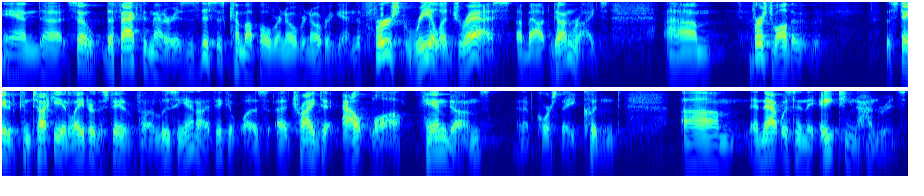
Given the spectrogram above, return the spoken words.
and uh, so the fact of the matter is, is this has come up over and over and over again. The first real address about gun rights, um, first of all, the, the, state of Kentucky and later the state of uh, Louisiana, I think it was, uh, tried to outlaw handguns, and of course they couldn't. Um, and that was in the 1800s.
